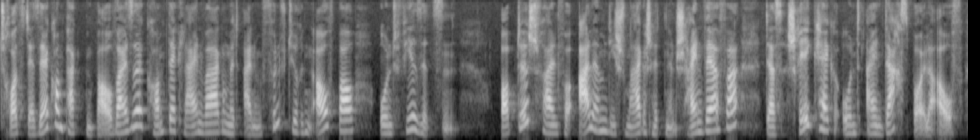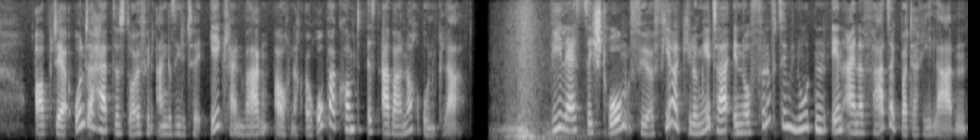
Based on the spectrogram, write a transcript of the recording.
Trotz der sehr kompakten Bauweise kommt der Kleinwagen mit einem fünftürigen Aufbau und vier Sitzen. Optisch fallen vor allem die schmal geschnittenen Scheinwerfer, das Schrägheck und ein Dachspoiler auf. Ob der unterhalb des Dolphin angesiedelte E-Kleinwagen auch nach Europa kommt, ist aber noch unklar. Wie lässt sich Strom für 400 Kilometer in nur 15 Minuten in eine Fahrzeugbatterie laden?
